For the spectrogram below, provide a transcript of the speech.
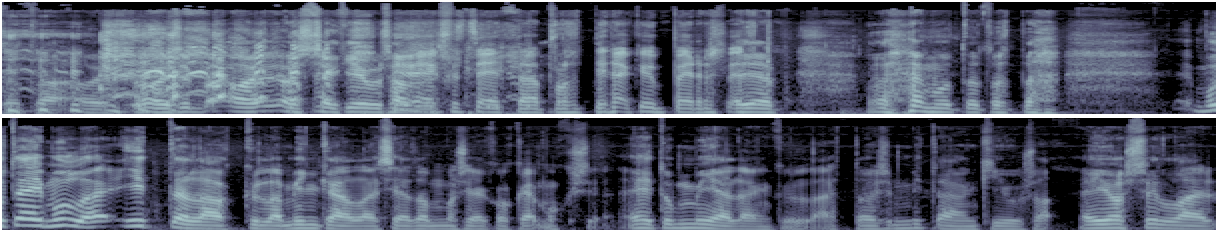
Tota, ois, ois se kiusallista. 97 prosenttia näkyy perseestä. Jep. mutta tota, mut ei mulla itsellä ole kyllä minkäänlaisia tommosia kokemuksia. Ei tuu mieleen kyllä, että olisi mitään kiusa. Ei ole sillä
